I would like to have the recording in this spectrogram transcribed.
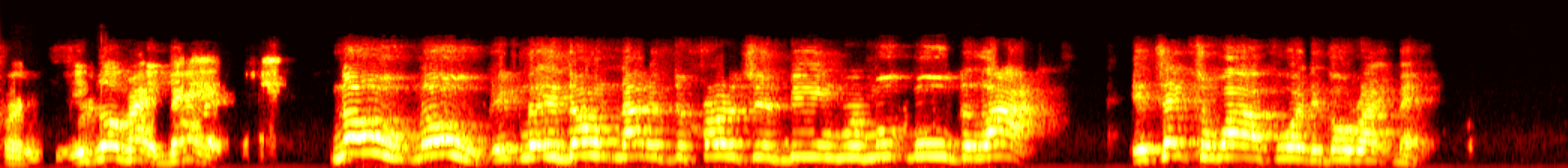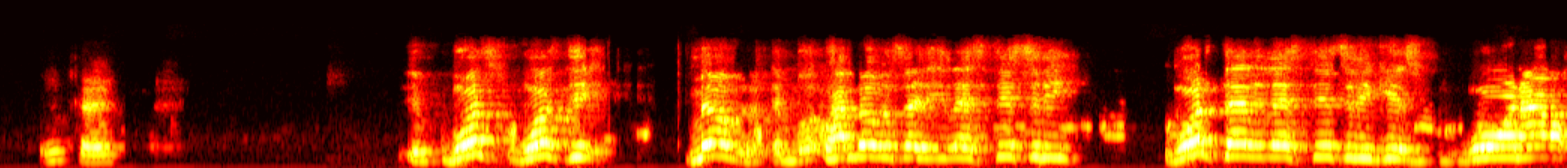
furniture. It go right back. No, no, it, it don't. Not if the furniture is being removed moved a lot. It takes a while for it to go right back. Okay. If once once the Melvin, how Melvin said the elasticity, once that elasticity gets worn out,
